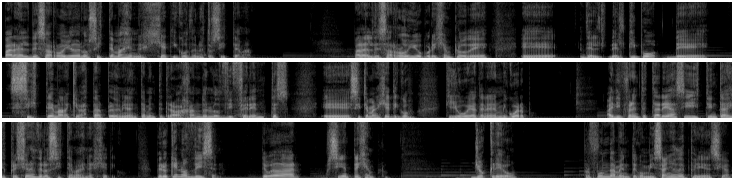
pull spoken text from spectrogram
para el desarrollo de los sistemas energéticos de nuestro sistema. Para el desarrollo, por ejemplo, de, eh, del, tipo de sistema que va a estar predominantemente trabajando en los diferentes eh, sistemas energéticos que yo voy a tener en mi cuerpo. Hay diferentes tareas y distintas expresiones de los sistemas energéticos. Pero ¿qué nos dicen? Te voy a dar el siguiente ejemplo. Yo creo profundamente con mis años de experiencia,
